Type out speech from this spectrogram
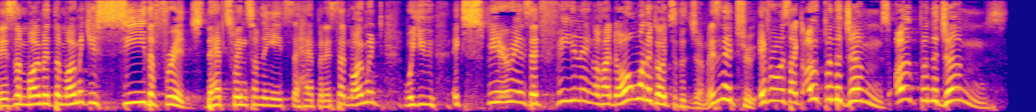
There's the moment, the moment you see the fridge, that's when something needs to happen. It's that moment where you experience that feeling of, I don't want to go to the gym. Isn't that true? Everyone's like, open the gyms, open the gyms.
